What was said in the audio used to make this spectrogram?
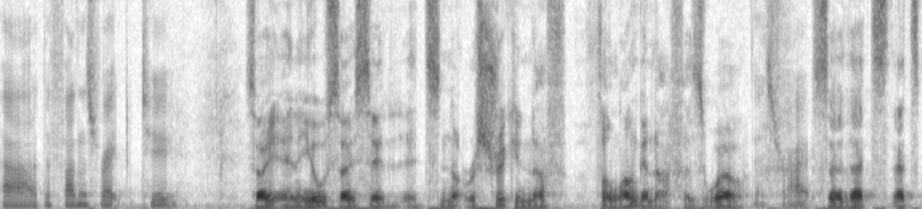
uh, the funds rate to? So, and he also said it's not restrictive enough for long enough as well. That's right. So that's that's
